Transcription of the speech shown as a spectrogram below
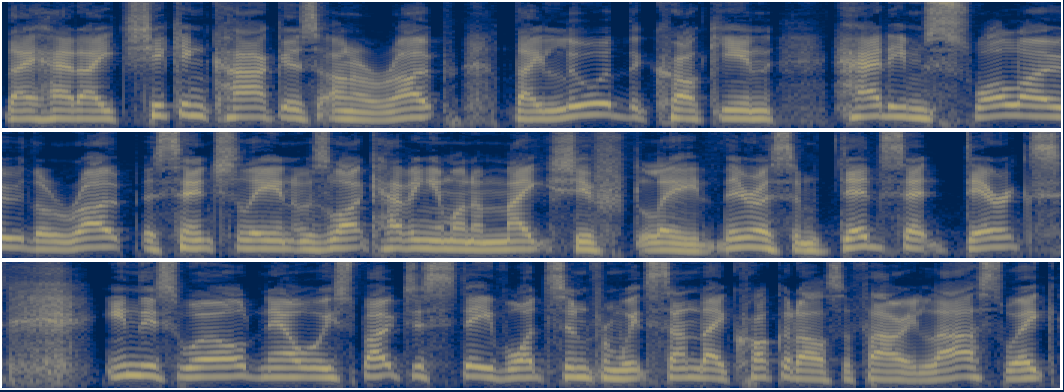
They had a chicken carcass on a rope. They lured the croc in, had him swallow the rope essentially, and it was like having him on a makeshift lead. There are some dead set derricks in this world. Now, we spoke to Steve Watson from Whitsunday Crocodile Safari last week.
